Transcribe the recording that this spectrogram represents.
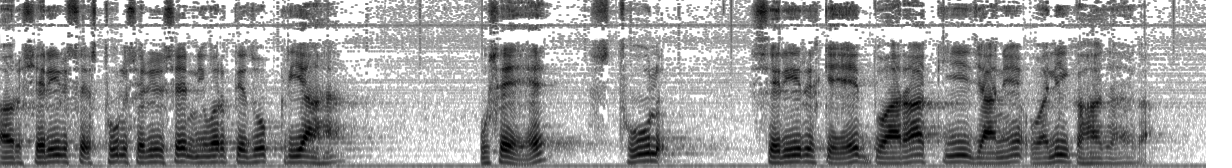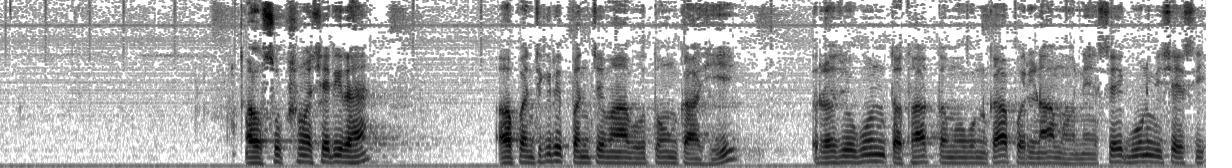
और शरीर से, स्थूल शरीर से निवर्त्य जो क्रिया है, उसे स्थूल शरीर के द्वारा की जाने वाली कहा जाएगा। और सूक्ष्म शरीर है, अपंचकृत पंचमहाभूतों का ही रजोगुण तथा तमोगुण का परिणाम होने से गुण विशेषी।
